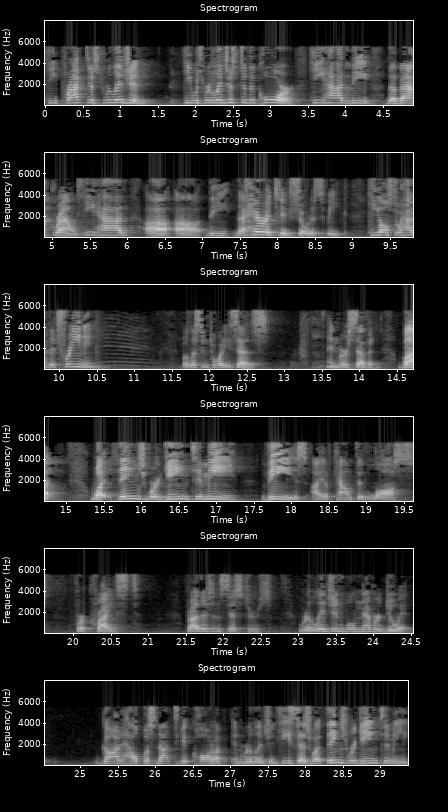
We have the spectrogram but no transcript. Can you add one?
He practiced religion. He was religious to the core. He had the, the background. He had uh, uh, the, the heritage, so to speak. He also had the training. But listen to what he says in verse 7. But what things were gained to me, these I have counted loss for Christ. Brothers and sisters, religion will never do it. God help us not to get caught up in religion. He says, What things were gained to me,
